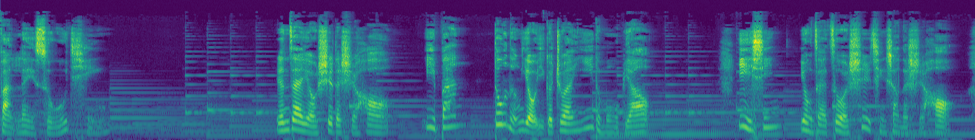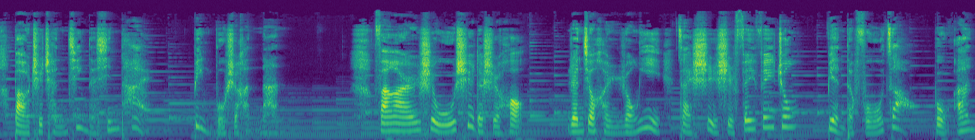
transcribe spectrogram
反累俗情。”人在有事的时候，一般都能有一个专一的目标。一心用在做事情上的时候，保持沉静的心态，并不是很难。反而是无事的时候，人就很容易在是是非非中变得浮躁不安，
